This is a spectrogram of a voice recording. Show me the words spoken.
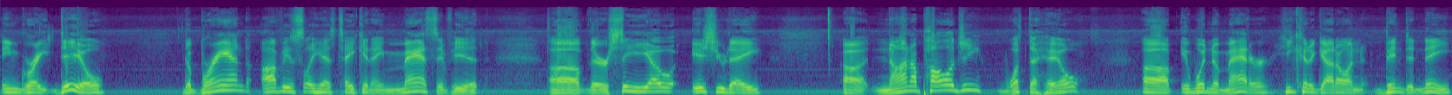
in great deal, the brand obviously has taken a massive hit. Uh, their CEO issued a uh, non apology. What the hell? Uh, it wouldn't have mattered. He could have got on bended knee.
